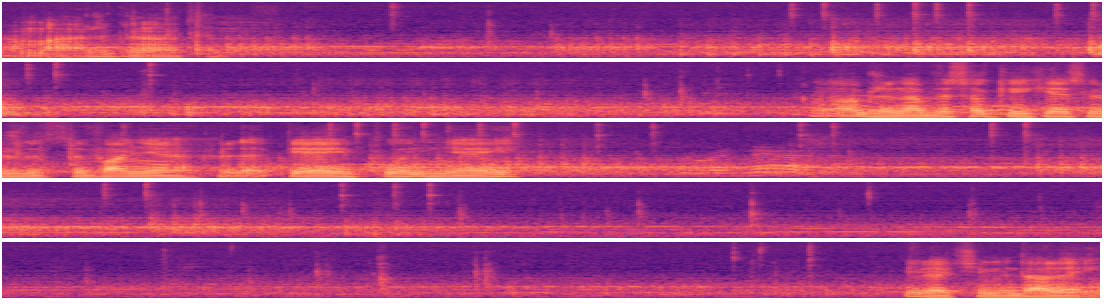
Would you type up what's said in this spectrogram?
A masz granatem. Dobrze, na wysokich jest już zdecydowanie lepiej, płynniej. I lecimy dalej.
